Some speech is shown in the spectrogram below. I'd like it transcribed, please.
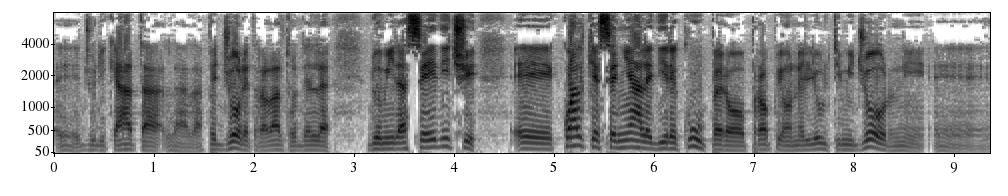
eh, giudicata la, la, peggiore tra l'altro del 2016, eh, qualche segnale di recupero proprio negli ultimi giorni, eh,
